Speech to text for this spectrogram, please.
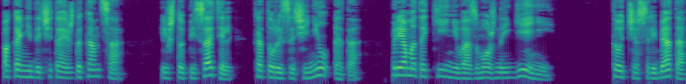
пока не дочитаешь до конца, и что писатель, который сочинил это, прямо-таки невозможный гений. Тотчас ребята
